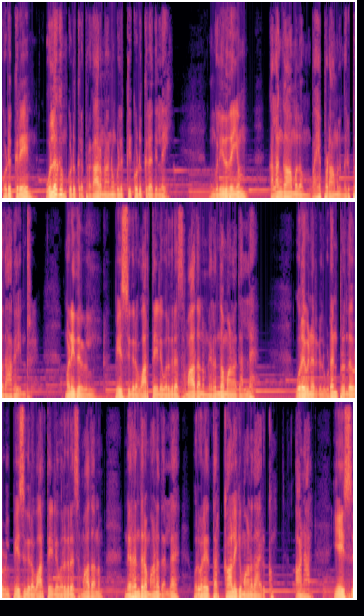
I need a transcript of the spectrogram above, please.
கொடுக்கிறேன். உலகம் கொடுக்கிற பிரகாரம் நான் உங்களுக்கு கொடுக்கிறதில்லை. உங்கள் இருதயம் கலங்காமலும் பயப்படாமலும் இருப்பதாக என்று மனிதர்கள் பேசுகிற வார்த்தையில் வருகிற சமாதானம் நிரந்தரமானது அல்ல. உறவினர்கள் உடன் பிறந்தவர்கள் பேசுகிற வார்த்தையில் வருகிற சமாதானம் நிரந்தரமானதல்ல ஒருவேளை தற்காலிகமானதாக இருக்கும். ஆனால் இயேசு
